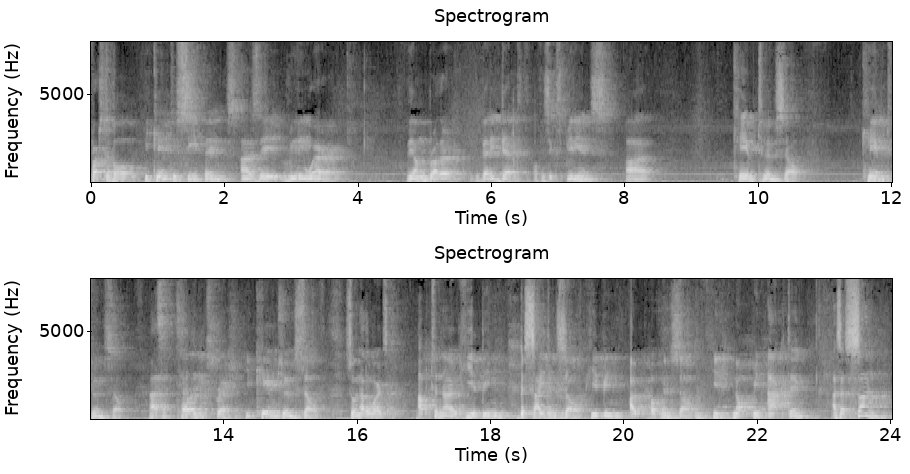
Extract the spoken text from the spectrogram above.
First of all, he came to see things as they really were. The young brother, at the very depth of his experience, uh, came to himself. Came to himself. That's a telling expression. He came to himself. So, in other words, up to now, he had been beside himself. He had been out of himself. He had not been acting as a son.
